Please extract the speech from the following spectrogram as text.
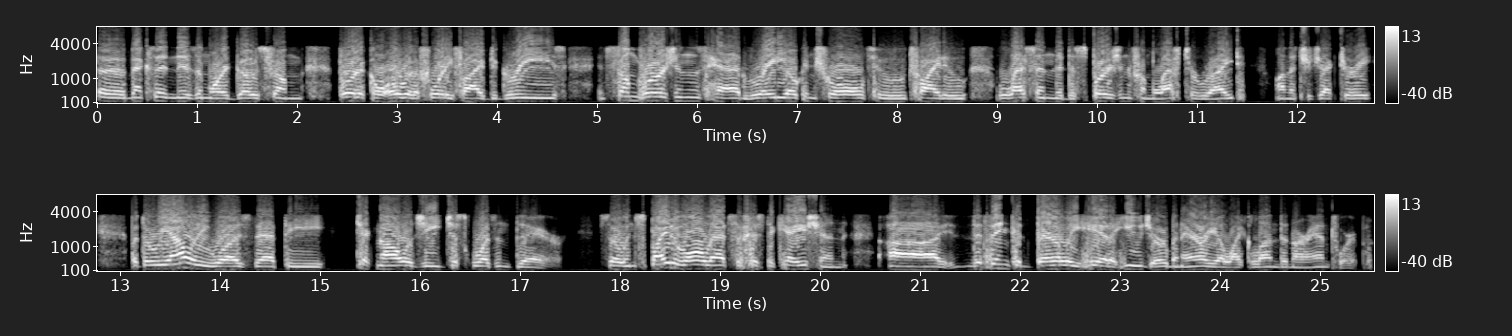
uh, mechanism where it goes from vertical over to 45 degrees. And some versions had radio control to try to lessen the dispersion from left to right on the trajectory. But the reality was that the technology just wasn't there. So, in spite of all that sophistication, uh, the thing could barely hit a huge urban area like London or Antwerp.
